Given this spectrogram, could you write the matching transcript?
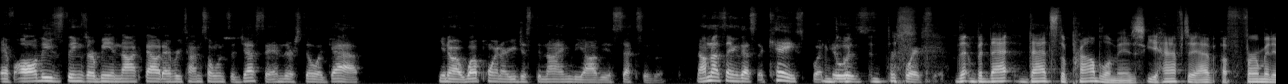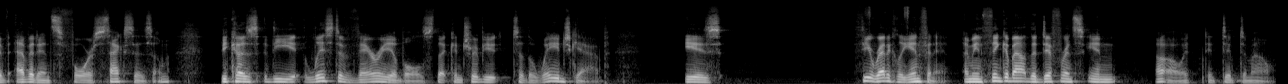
if all these things are being knocked out every time someone suggests it and there's still a gap, you know, at what point are you just denying the obvious sexism? Now I'm not saying that's the case, but it was persuasive. But that that's the problem is you have to have affirmative evidence for sexism because the list of variables that contribute to the wage gap is theoretically infinite. I mean, think about the difference in. Oh, it, it dipped him out.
